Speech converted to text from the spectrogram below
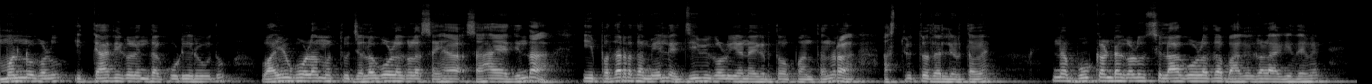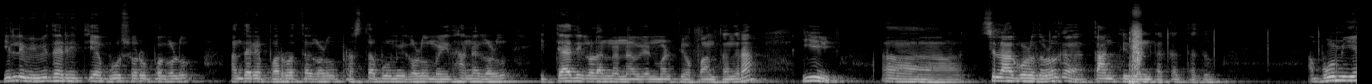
ಮಣ್ಣುಗಳು ಇತ್ಯಾದಿಗಳಿಂದ ಕೂಡಿರುವುದು ವಾಯುಗೋಳ ಮತ್ತು ಜಲಗೋಳಗಳ ಸಹ, ಸಹಾಯದಿಂದ ಈ ಪದರದ ಮೇಲೆ ಜೀವಿಗಳು ಏನಾಗಿರ್ತವಪ್ಪ ಅಂತಂದ್ರೆ ಅಸ್ತಿತ್ವದಲ್ಲಿರ್ತವೆ. ಇನ್ನು ಭೂಖಂಡಗಳು ಶಿಲಾಗೋಳದ ಭಾಗಗಳಾಗಿದ್ದಾವೆ. ಇಲ್ಲಿ ವಿವಿಧ ರೀತಿಯ ಭೂಸ್ವರೂಪಗಳು, ಅಂದರೆ ಪರ್ವತಗಳು, ಪ್ರಸ್ಥಭೂಮಿಗಳು, ಮೈದಾನಗಳು ಇತ್ಯಾದಿಗಳನ್ನು ನಾವು ಏನು ಮಾಡ್ತೀವಪ್ಪ ಅಂತಂದ್ರೆ ಈ ಶಿಲಾಗೋಳದೊಳಗೆ ಕಾಣ್ತೀವಿ ಅಂತಕ್ಕಂಥದ್ದು. ಭೂಮಿಯ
